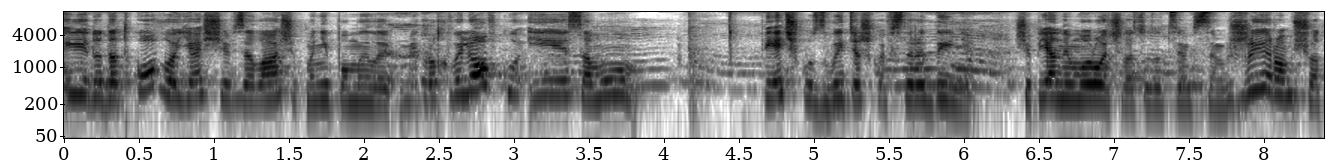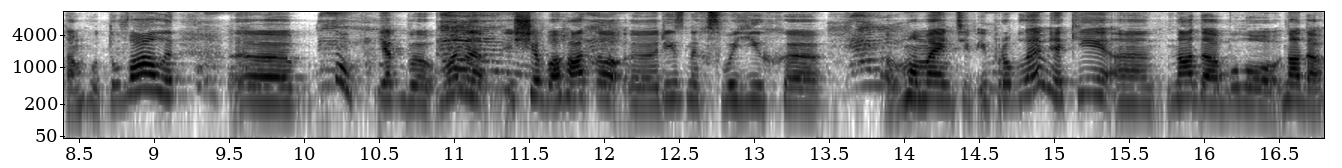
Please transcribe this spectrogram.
і додатково я ще взяла, щоб мені помили мікрохвильовку і саму печку з витяжкою всередині, щоб я не морочилася за цим всім жиром, що там готували. Е, ну, якби в мене ще багато е, різних своїх е, моментів і проблем, які е, було надо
